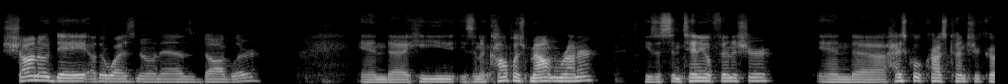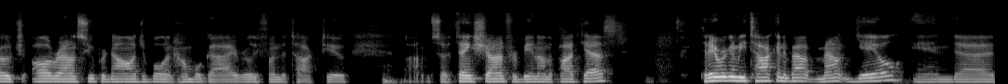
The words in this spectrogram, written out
Sean O'Day, otherwise known as Doggler. And uh, he is an accomplished mountain runner. He's a centennial finisher and uh, high school cross country coach, all around super knowledgeable and humble guy, really fun to talk to. Um, so thanks, Sean, for being on the podcast. Today, we're going to be talking about Mount Yale and uh,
